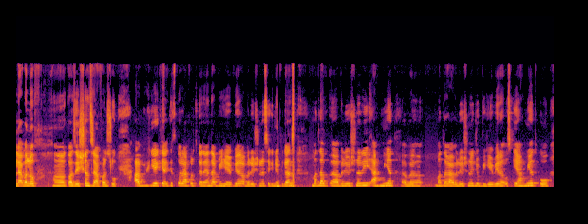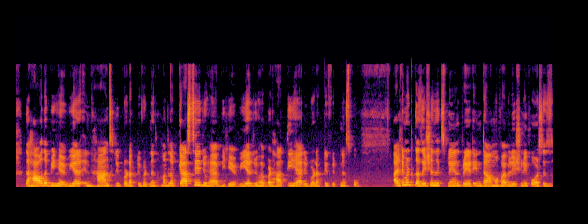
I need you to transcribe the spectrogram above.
level of causation refers to अब ये क्या, किसको रेफर करें? द बिहेवियर एवोल्यूशनरी सिग्निफिकेंस मतलब एवोल्यूशनरी अहमियत मतलब एवोल्यूशनरी जो बिहेवियर है, उसकी अहमियत को the how the behaviour enhance reproductive fitness मतलब कैसे जो है बिहेवियर जो है, बढ़ाती है रिप्रोडक्टिव फिटनेस को। Ultimate causation explain trait in term of evolutionary forces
